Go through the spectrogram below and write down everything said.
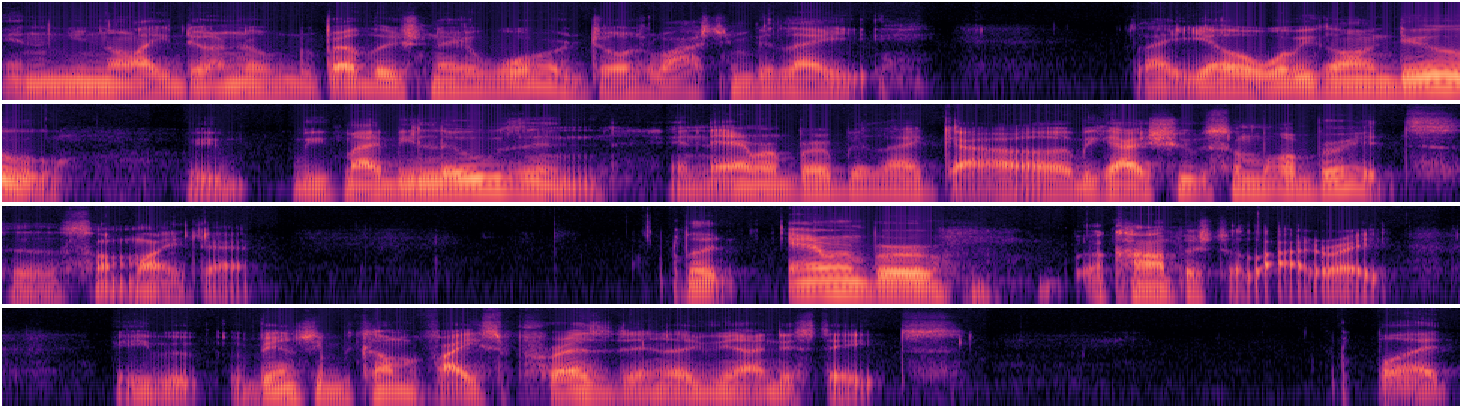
And, you know, like during the Revolutionary War, George Washington be like, like, yo, what we gonna do? We, we might be losing. And Aaron Burr be like, uh, we gotta shoot some more Brits, uh, something like that. But Aaron Burr accomplished a lot, right? He eventually become vice president of the United States. But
